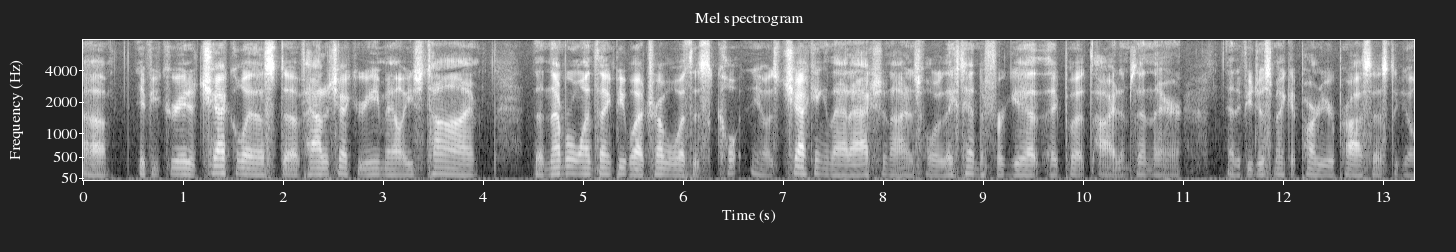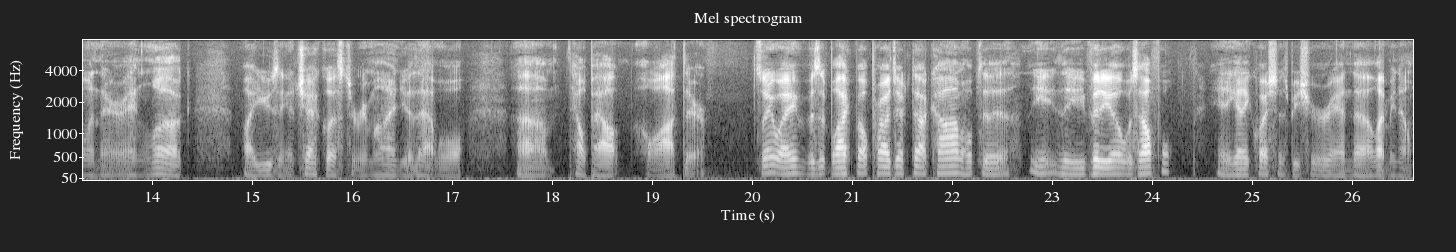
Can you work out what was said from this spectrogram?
Uh, if you create a checklist of how to check your email each time, the number one thing people have trouble with is you know is checking that action items folder. They tend to forget they put items in there, and if you just make it part of your process to go in there and look by using a checklist to remind you, that will um, help out a lot there. So anyway, visit blackbeltproject.com. Hope the, the video was helpful. And you got any questions, be sure and uh, let me know.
